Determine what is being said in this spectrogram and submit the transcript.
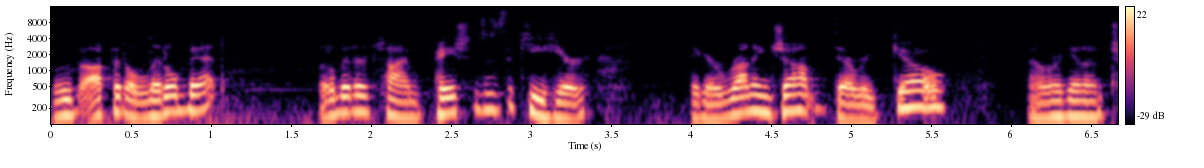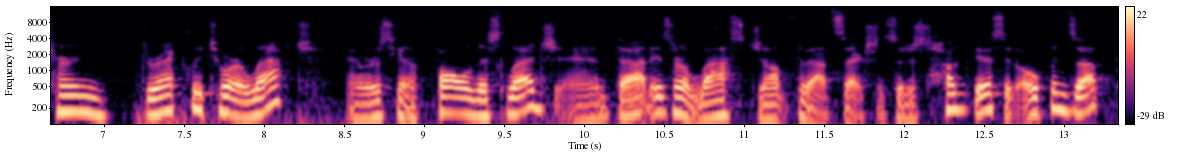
Move up it a little bit. A little bit at a time. Patience is the key here. Take a running jump. There we go. And we're going to turn directly to our left. And we're just going to follow this ledge. And that is our last jump for that section. So just hug this. It opens up.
